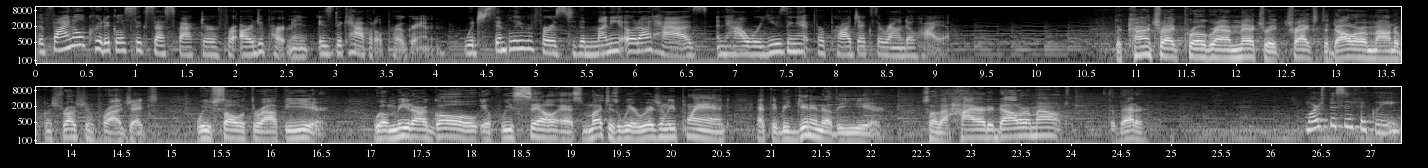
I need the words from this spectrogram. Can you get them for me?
The final critical success factor for our department is the capital program, which simply refers to the money ODOT has and how we're using it for projects around Ohio. The contract program metric tracks the dollar amount of construction projects we've sold throughout the year will meet our goal if we sell as much as we originally planned at the beginning of the year. So the higher the dollar amount, the better. More specifically,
